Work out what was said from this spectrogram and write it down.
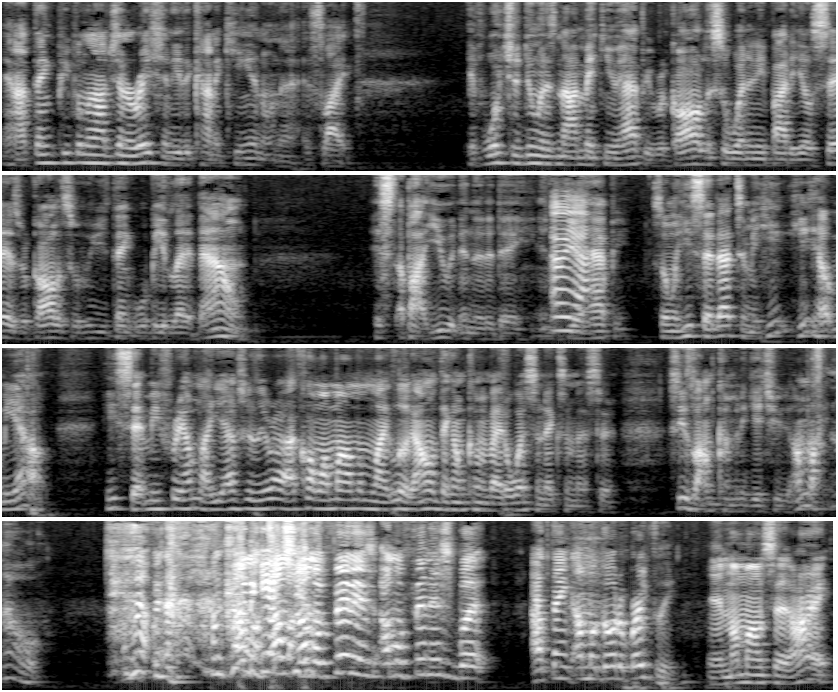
And I think people in our generation need to kind of key in on that. It's like, if what you're doing is not making you happy, regardless of what anybody else says, regardless of who you think will be let down, it's about you at the end of the day and Oh, being yeah. happy. So when he said that to me, he he helped me out. He set me free. I'm like, you're absolutely right. I called my mom. I'm like, look, I don't think I'm coming back to Western next semester. She's like, I'm coming to get you. I'm like, no. I'm coming to get I'm, you. I'm gonna finish. I'm gonna finish, but I think I'm gonna go to Berklee. And my mom said, all right.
